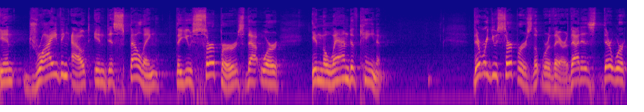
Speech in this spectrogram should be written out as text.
in driving out, in dispelling the usurpers that were in the land of Canaan. There were usurpers that were there. That is, there were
